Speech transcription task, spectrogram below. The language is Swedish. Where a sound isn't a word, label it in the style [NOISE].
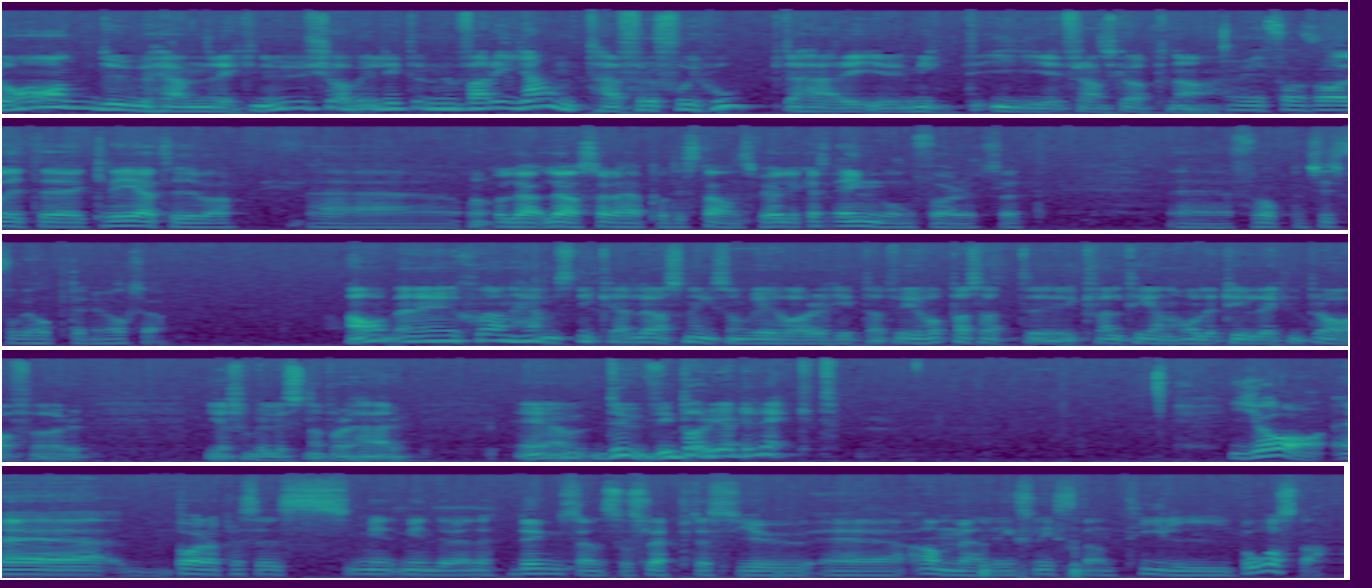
Ja du Henrik, nu kör vi en liten variant här för att få ihop det här i, mitt i Franska öppna. Vi får vara lite kreativa eh, och lö lösa det här på distans. Vi har lyckats en gång förut så att, eh, förhoppningsvis får vi ihop det nu också. Ja, men en skön hemsnickrad lösning som vi har hittat. Vi hoppas att eh, kvaliteten håller tillräckligt bra för er som vill lyssna på det här. Eh, du, vi börjar direkt. Ja, eh, bara precis min mindre än ett dygn sedan så släpptes ju eh, anmälningslistan till Båstad.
